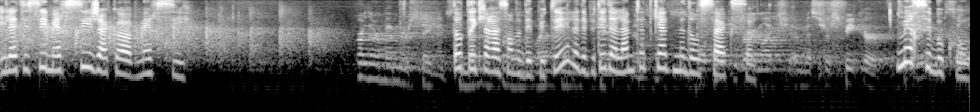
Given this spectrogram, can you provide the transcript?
Il est ici. Merci, Jacob. Merci. D'autres déclarations de députés. La députée de Lambton-Kent Middlesex. Merci beaucoup.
